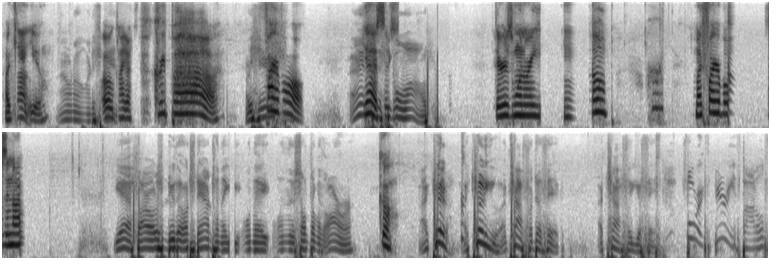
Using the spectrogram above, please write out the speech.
Why can't you? I don't know. I Oh my god. Creeper! Are you? Fireball! Yes, see a it's- single mouse. There's one right here. Oh, My fireball is not. Yeah, fire doesn't do that much damage when they when they when there's something with armor. Go. I kill I kill you. I chop for the fig. I chop for your face. Four experience bottles.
